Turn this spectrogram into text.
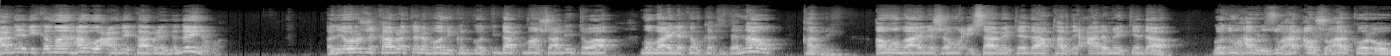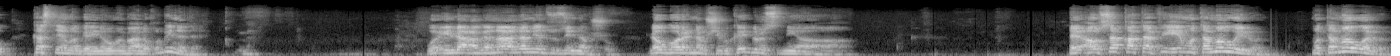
عردێدی کەمان هەبوو عردێ کابرای دەدەینەوە. ئەدێ ڕۆژە کابرە تەلەفۆنی کرد گوتی داکمان شادیتەوە مۆبایلەکەم کەتیتە ناو قبری. ئەو مۆبایلش هەموو حیسابێت تێدا قەردی عالمی تێدا. گوتم هەر ڕزوو هەر ئەوش هەر کۆرە و کەس تێمەگەینەوە مەبالە خۆ بینە دەری. وإلا أغنى لم يجوز النبش لو قول النبش بكي درس نيا أو سقط فيه متمول متمول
